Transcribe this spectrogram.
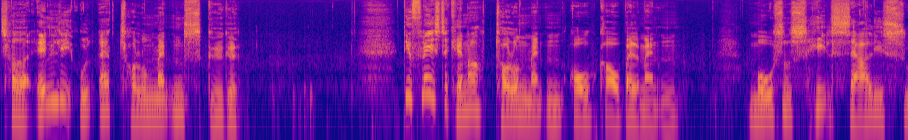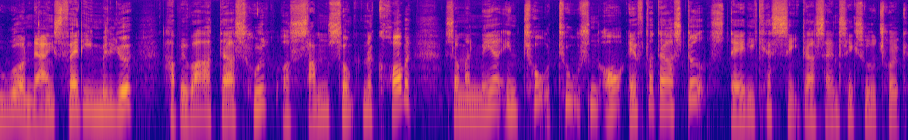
træder endelig ud af Tollundmandens skygge. De fleste kender Tollundmanden og Gravballemanden. Mosens helt særlige sure og næringsfattige miljø har bevaret deres hud og sammensunkne kroppe, så man mere end 2000 år efter deres død stadig kan se deres ansigtsudtryk.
